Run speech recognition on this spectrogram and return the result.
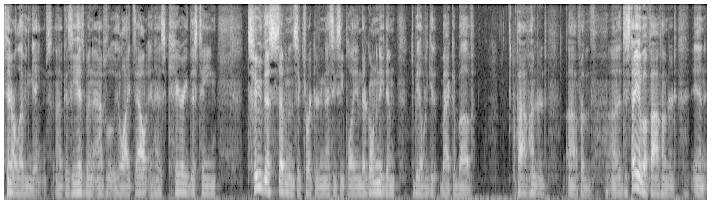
10 or 11 games because uh, he has been absolutely lights out and has carried this team to this 7 and 6 record in SEC play and they're going to need him to be able to get back above 500 uh, for uh, to stay above 500 in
